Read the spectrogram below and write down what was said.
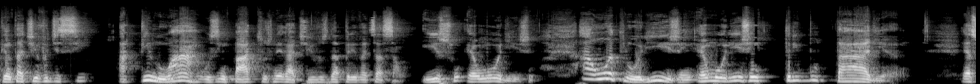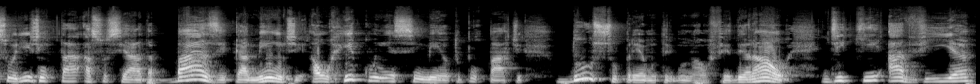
tentativa de se atenuar os impactos negativos da privatização. Isso é uma origem. A outra origem é uma origem tributária. Essa origem está associada basicamente ao reconhecimento por parte do Supremo Tribunal Federal de que havia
